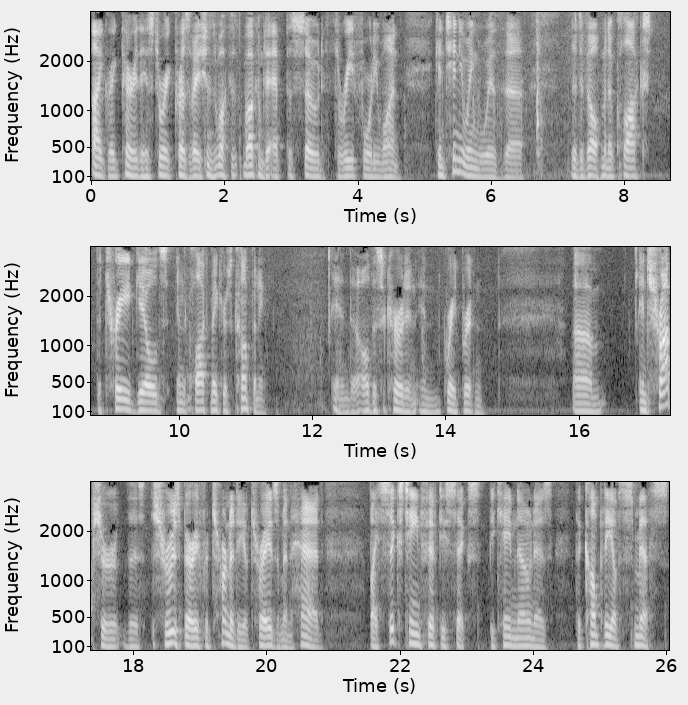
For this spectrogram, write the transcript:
Hi, Greg Perry, the Historic Preservations. Welcome, to episode 341. Continuing with uh, the development of clocks, the trade guilds, and the Clockmakers Company. And uh, all this occurred in, in Great Britain. Um, in Shropshire, the Shrewsbury Fraternity of Tradesmen had, by 1656, became known as the Company of Smiths,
